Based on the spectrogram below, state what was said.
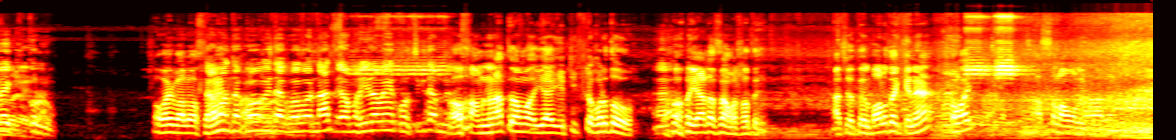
ভাই কি করল? সবাই ভালো আছেন হ্যাঁ? দেখব? আমার না তো আমার ইয়া টিকটক করে তো। ইয়াদ আছে আমার সাথে। আচ্ছা তাহলে ভালো থাকেন হ্যাঁ? সবাই। আসসালামু আলাইকুম।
